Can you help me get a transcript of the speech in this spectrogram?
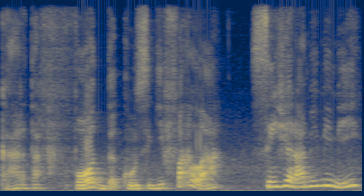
Cara, tá foda conseguir falar sem gerar mimimi.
